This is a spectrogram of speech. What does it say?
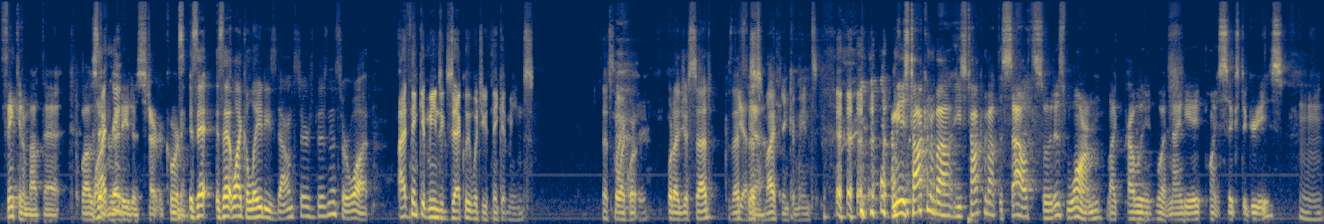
thinking about that while I was Well, I getting think- ready to start recording. is that is that like a ladies downstairs business or what? I think it means exactly what you think it means. That's So like what- What I just said? Because that's Yes. that's Yeah. what I think it means. I mean, he's talking about he's talking about the South, so it is warm, like probably what ninety eight point six degrees. Mhm.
